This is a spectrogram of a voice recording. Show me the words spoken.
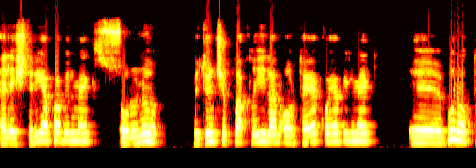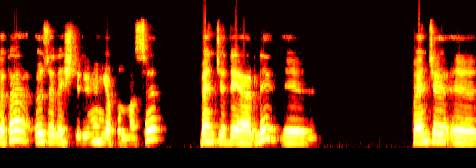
eleştiri yapabilmek, sorunu bütün çıplaklığıyla ortaya koyabilmek, e, bu noktada öz eleştirinin yapılması bence değerli. E, bence e,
